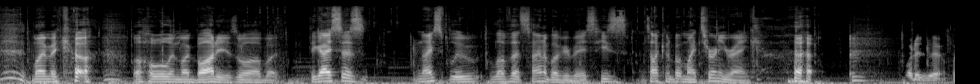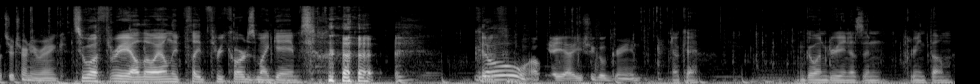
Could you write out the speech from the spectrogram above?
Might make a, a hole in my body as well, but the guy says, "Nice blue, love that sign above your base." He's talking about my tourney rank. what is it? What's your tourney rank? 203, although I only played three quarters of my games. No. Okay, yeah, you should go green. Okay. I'm going green as in green thumb.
